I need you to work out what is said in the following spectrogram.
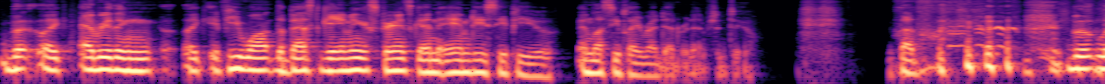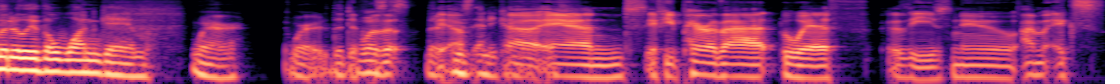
the, like everything, like if you want the best gaming experience, get an AMD CPU, unless you play Red Dead Redemption 2. That's the, literally the one game where where the difference was it? there yeah. is any kind uh, of and if you pair that with these new i'm ex-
